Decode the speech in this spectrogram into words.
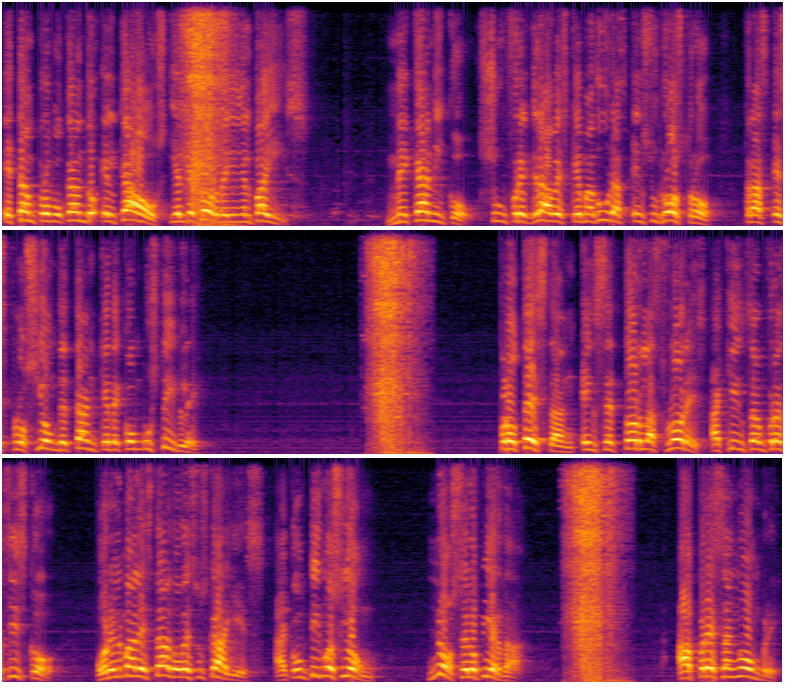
están provocando el caos y el desorden en el país. Mecánico sufre graves quemaduras en su rostro tras explosión de tanque de combustible. Protestan en sector Las Flores, aquí en San Francisco, por el mal estado de sus calles. A continuación, no se lo pierda. Apresan hombre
